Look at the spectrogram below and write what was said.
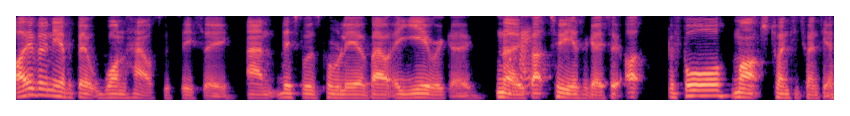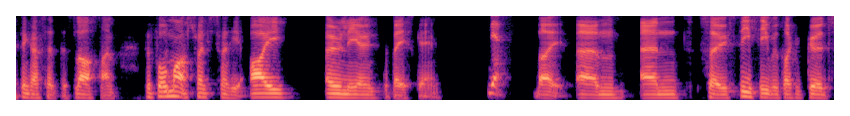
I've only ever built one house with CC, and this was probably about a year ago. No, Okay. about two years ago. So uh, before March 2020, I think I said this last time. Before March 2020, I only owned the base game. Yes. Like, um, and so CC was like a good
